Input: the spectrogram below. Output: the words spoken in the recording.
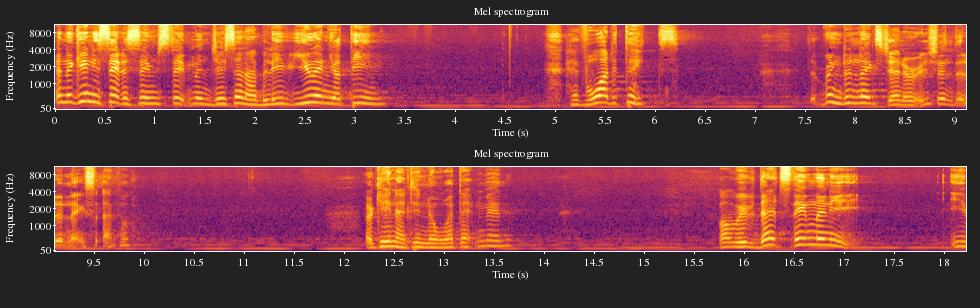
And again, he said the same statement Jason, I believe you and your team have what it takes to bring the next generation to the next level. Again, I didn't know what that meant. But with that statement, he, he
